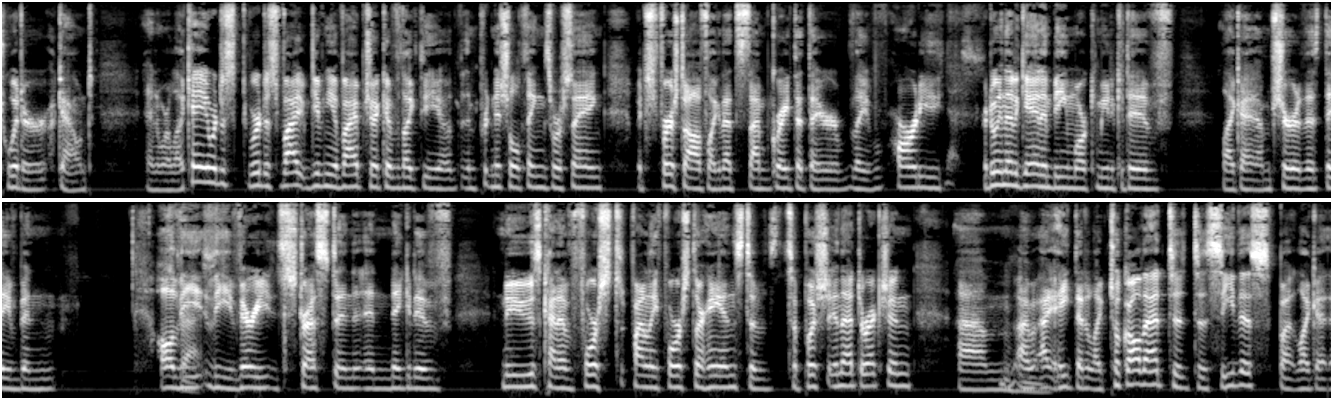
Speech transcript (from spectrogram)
Twitter account. And we're like, hey, we're just we're just vibe, giving you a vibe check of like the, uh, the initial things we're saying. Which first off, like that's I'm great that they're they've already Yes. are doing that again and being more communicative. Like I, I'm sure that they've been all the the very stressed and, and negative news kind of forced finally forced their hands to to push in that direction. Um, Mm-hmm. I, I hate that it like took all that to to see this, but like uh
